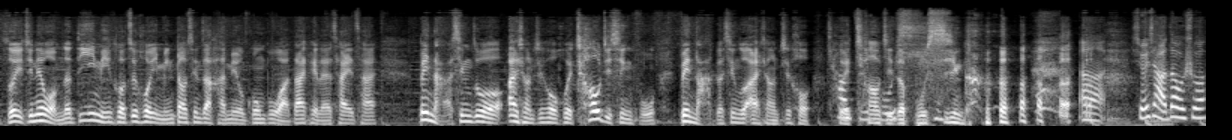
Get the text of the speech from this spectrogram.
所以今天我们的第一名和最后一名到现在还没有公布啊，大家可以来猜一猜，被哪个星座爱上之后会超级幸福，被哪个星座爱上之后会超级的不不幸。嗯，熊小豆说：“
